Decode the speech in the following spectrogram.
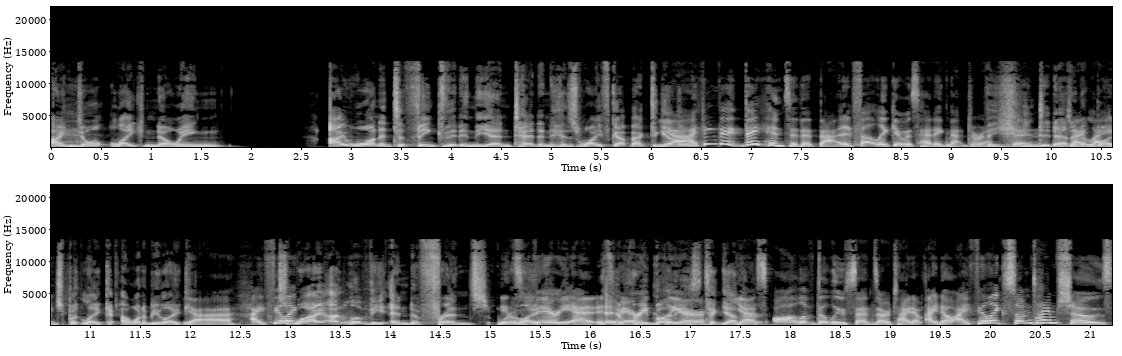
I don't like knowing. I wanted to think that in the end, Ted and his wife got back together. Yeah, I think they, they hinted at that. It felt like it was heading that direction. they hinted at it I a liked. bunch, but like I want to be like, Yeah, I feel It's like why I love the end of Friends, where it's like very end. It's very clear. together. Yes, all of the loose ends are tied up. I know. I feel like sometimes shows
